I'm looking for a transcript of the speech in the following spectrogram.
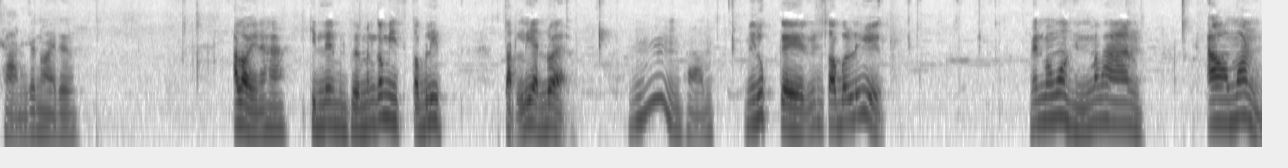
ชานี่จักหน่อยเด้ออร่อยนะคะกินเล่นเพลินๆมันก็มีสตรอเบอรี่ตัดเลี่ยนด้วย อืมหอม มีลูกเกดมีสตรอเบอรี่เม็ดมะม่วงหินมะพร้านต์อัลมอนด์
